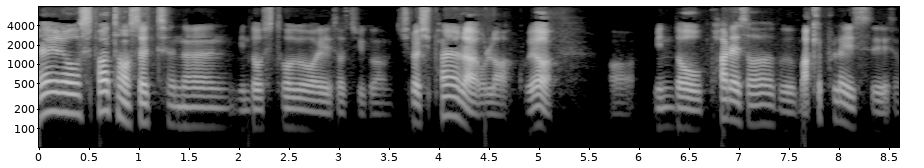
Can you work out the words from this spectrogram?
헤일로 스파르탄 어설트는 윈도우 스토어에서 지금 7월 18일 날 올라왔고요. 어, 윈도우 8에서 그 marketplace에서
